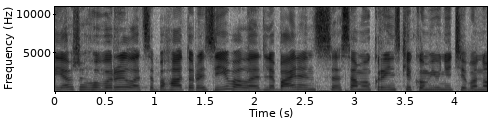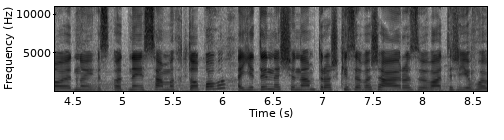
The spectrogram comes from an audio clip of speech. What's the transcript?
я вже говорила це багато разів, але для Binance саме українське ком'юніті воно одне, з- самих топових. Єдине, що нам трошки заважає розвивати його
